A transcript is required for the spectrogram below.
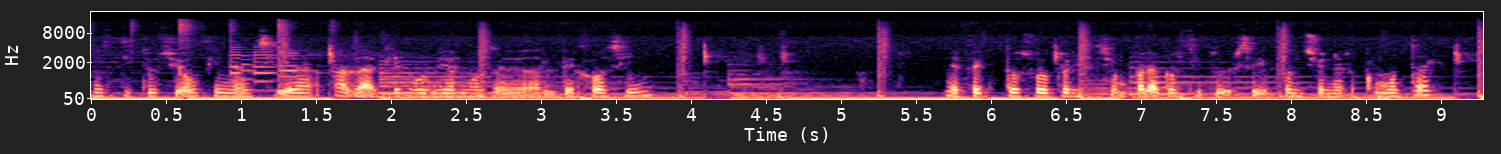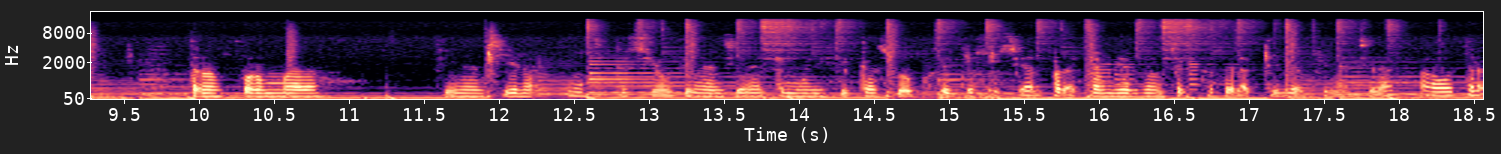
institución financiera a la que el gobierno federal dejó sin efecto su autorización para constituirse y funcionar como tal transformada financiera, institución financiera que modifica su objeto social para cambiar de un sector de la actividad financiera a otra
